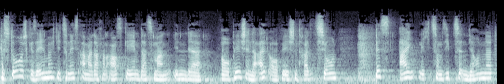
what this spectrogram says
Historisch gesehen möchte ich zunächst einmal davon ausgehen, dass man in der europäischen, in der alteuropäischen Tradition bis eigentlich zum 17. Jahrhundert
